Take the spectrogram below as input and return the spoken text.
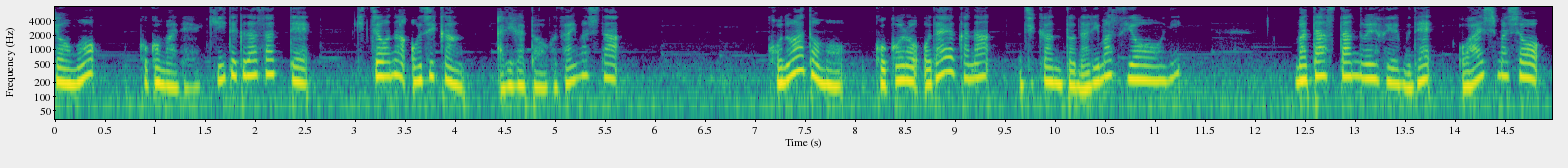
今日もここまで聞いてくださって貴重なお時間ありがとうございました。この後も心穏やかな時間となりますように。またスタンド FM でお会いしましょう。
